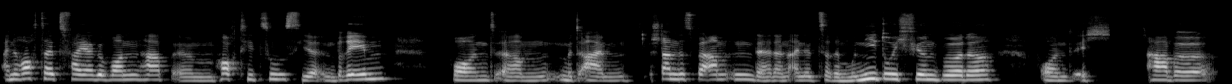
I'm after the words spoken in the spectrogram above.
eine Hochzeitsfeier gewonnen habe im Hochtizus hier in Bremen und ähm, mit einem Standesbeamten, der dann eine Zeremonie durchführen würde. Und ich habe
